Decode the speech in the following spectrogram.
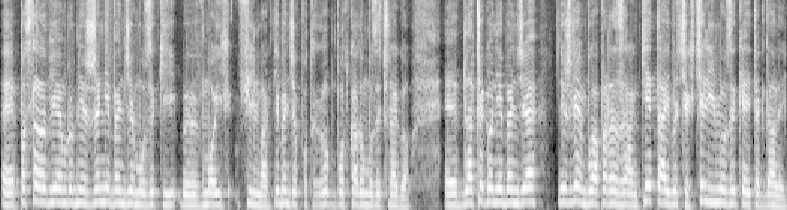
E, Postanowiłem również, że nie będzie muzyki e, w moich filmach, nie będzie pod- podkładu muzycznego. E, Dlaczego nie będzie? Już wiem, była parę razy ankieta i byście chcieli muzykę i tak dalej.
